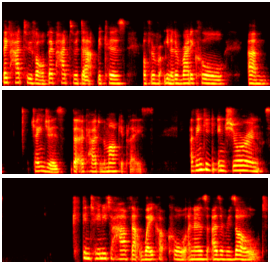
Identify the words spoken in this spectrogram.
they've had to evolve, they've had to adapt because of the, you know, the radical um, changes that occurred in the marketplace. I think insurance continue to have that wake up call, and as as a result,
